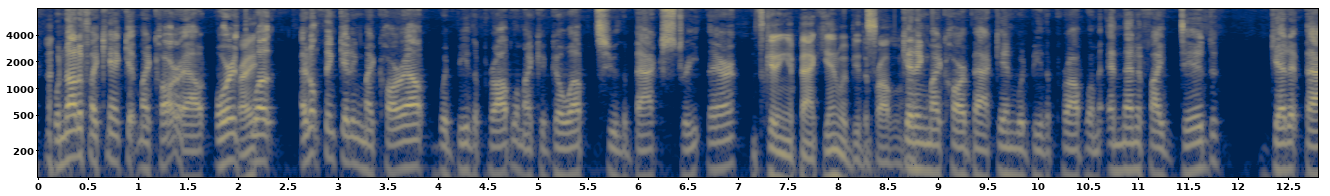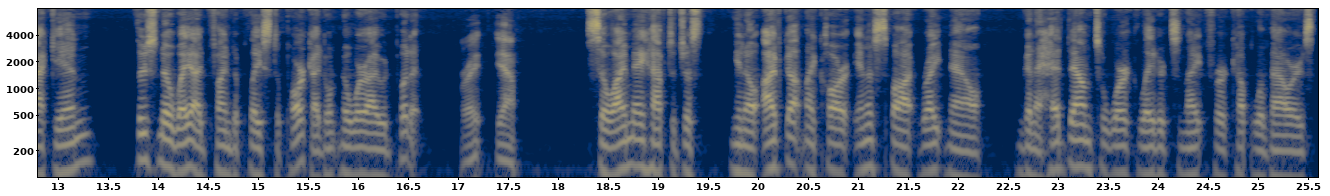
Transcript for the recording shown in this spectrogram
Well, not if I can't get my car out. Or Right. well, I don't think getting my car out would be the problem. I could go up to the back street there. it's getting it back in would be the problem. Getting my car back in would be the problem. And then if I did get it back in, there's no way I'd find a place to park. I don't know where I would put it. Right? Yeah. So I may have to just, you know, I've got my car in a spot right now. I'm going to head down to work later tonight for a couple of hours.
